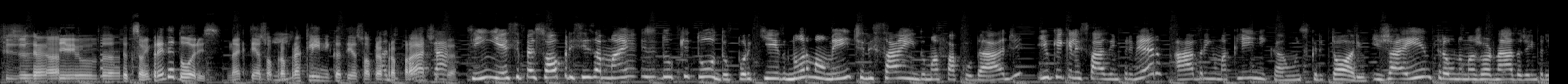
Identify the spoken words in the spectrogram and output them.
fisioterapeuta, que são empreendedores, né? Que tem a sua Sim. própria clínica, tem a sua própria prática. Sim, e esse pessoal precisa mais do que tudo, porque normalmente eles saem de uma faculdade e o que, que eles fazem primeiro? Abrem uma clínica, um escritório e já entram numa jornada de empreendedorismo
